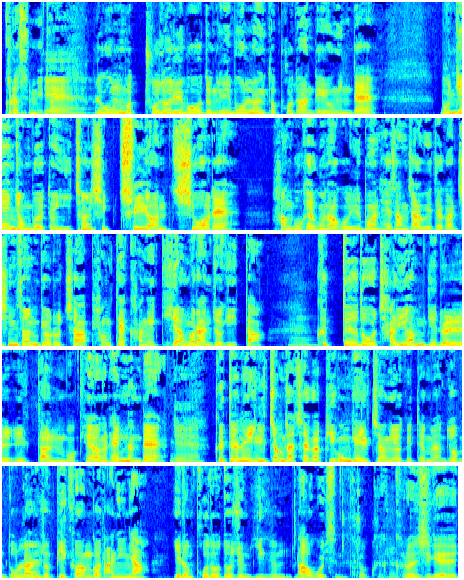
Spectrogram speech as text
그렇습니다. 예. 그리고 오늘 뭐 조선일보 등 일본 언론이 또 보도한 내용인데 문재인 정부였던 2017년 10월에 한국 해군하고 일본 해상자위대가 친선 교류차 평택항에 기항을 한 적이 있다. 음. 그때도 자유함기를 일단 뭐 개항을 했는데 예. 그때는 일정 자체가 비공개 일정이었기 때문에 좀 논란을 좀 비켜한 것 아니냐 이런 보도도 좀 지금 나오고 있습니다. 그렇군요. 그런 식의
